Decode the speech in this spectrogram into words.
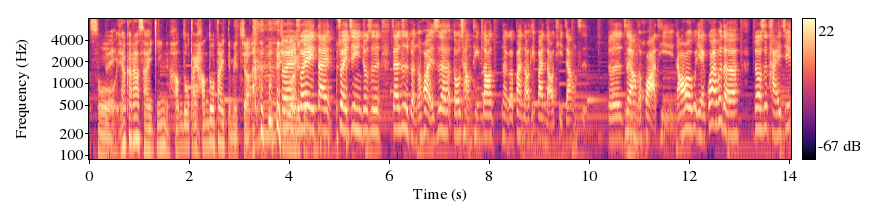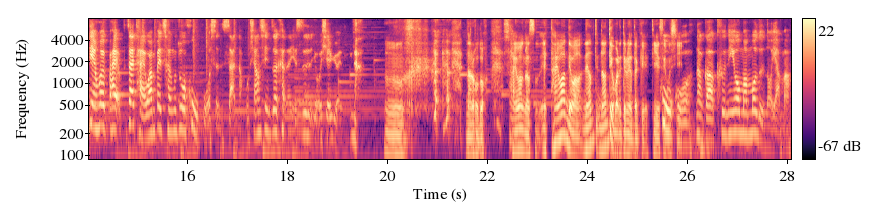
そう对やから最近半導体半導体ってめっちゃ嗯，对，言われて所以在最近就是在日本的话，也是都常听到那个半导体、半导体这样子，就是这样的话题。然后也怪不得，就是台积电会被在台湾被称作护国神山呐、我相信这可能也是有一些原因的。うん なるほど。台湾がそえ台湾ではなんてなんて呼ばれてるんやったっけ？护 TSMC 国那个国を守るの山，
